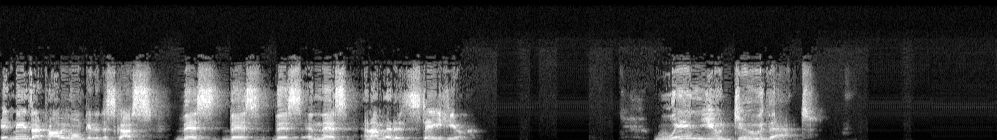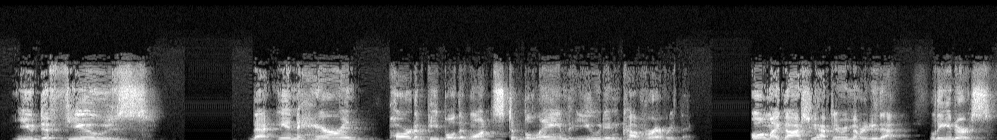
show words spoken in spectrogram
It means I probably won't get to discuss this, this, this, and this, and I'm going to stay here. When you do that, you diffuse that inherent part of people that wants to blame that you didn't cover everything. Oh my gosh, you have to remember to do that. Leaders,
